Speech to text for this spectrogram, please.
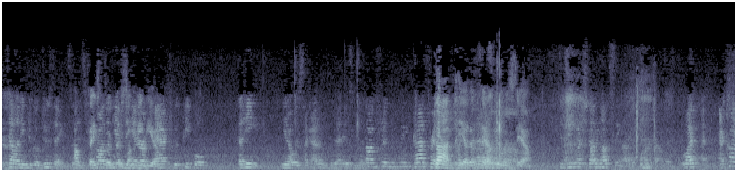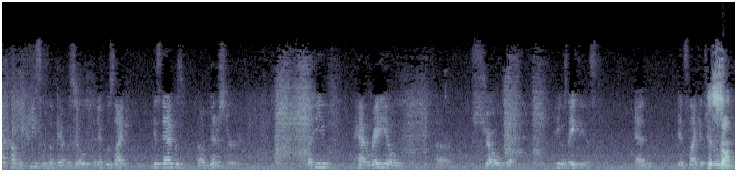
Okay. telling him to go do things. and On it's Facebook Causing or him to some media. interact with people that he you know, it's like, I don't know who that is. And then God friended me. Godfrey. Godfrey. Yeah, that's, yeah, it was, yeah. Did you watch that? I'm not saying I was smart about it. Well, I, I caught a couple pieces of the episode, and it was like, his dad was a minister, but he had a radio uh, show that he was atheist, and it's like it's His really- son.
